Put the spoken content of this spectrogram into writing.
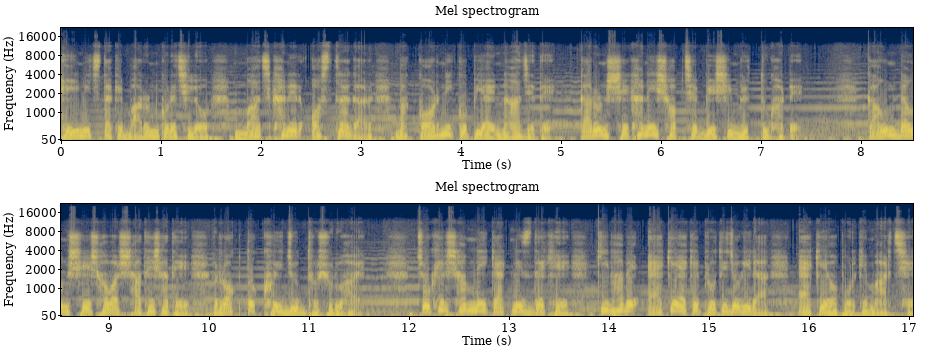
হেইমিচ তাকে বারণ করেছিল মাঝখানের অস্ত্রাগার বা কর্নিকোপিয়ায় না যেতে, কারণ সেখানেই সবচেয়ে বেশি মৃত্যু ঘটে। কাউন্টডাউন শেষ হওয়ার সাথে সাথে রক্তক্ষয়ী যুদ্ধ শুরু হয়। চোখের সামনেই ক্যাটনিস দেখে কীভাবে একে একে প্রতিযোগীরা একে অপরকে মারছে।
